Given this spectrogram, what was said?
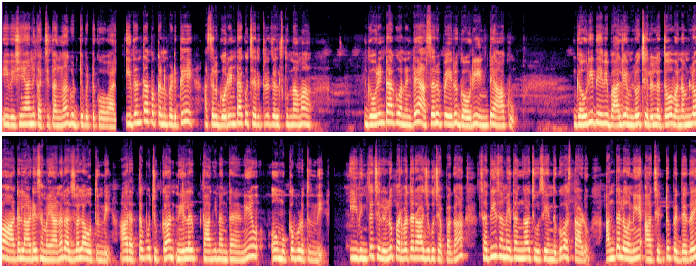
ఈ విషయాన్ని ఖచ్చితంగా గుర్తుపెట్టుకోవాలి. ఇదంతా పక్కన పెడితే అసలు గోరింటాకు చరిత్ర తెలుసుకుందామా? గోరింటాకు అనంటే అసలు పేరు గౌరీ ఇంటే ఆకు. గౌరీదేవి బాల్యంలో చెలులతో వనంలో ఆటలాడే సమయాన రజ్వల అవుతుంది. ఆ రక్తపు చుక్క నీళ్ళ తాగినంతనే ఓ ముక్క పుడుతుంది. ఈ వింత చెలులు పర్వతరాజుకు చెప్పగా సతీ సమేతంగా చూసేందుకు వస్తాడు. అంతలోనే ఆ చెట్టు పెద్దదై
